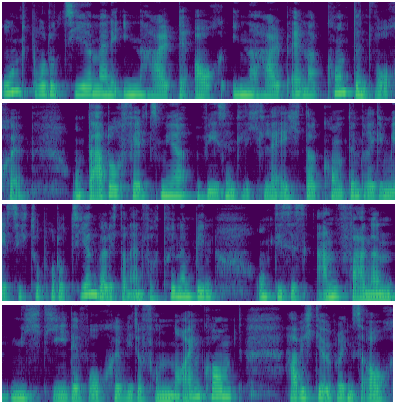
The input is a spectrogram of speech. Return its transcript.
und produziere meine Inhalte auch innerhalb einer Content-Woche. Und dadurch fällt es mir wesentlich leichter, Content regelmäßig zu produzieren, weil ich dann einfach drinnen bin und dieses Anfangen nicht jede Woche wieder von neuem kommt. Habe ich dir übrigens auch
